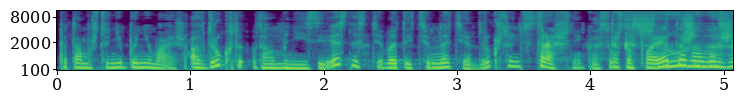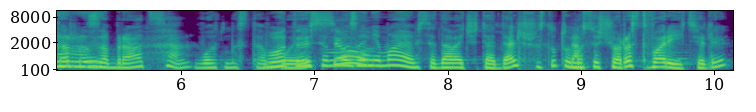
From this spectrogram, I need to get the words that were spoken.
потому что не понимаешь. А вдруг там неизвестности, в этой темноте, вдруг что-нибудь страшненькое. Собственно, так поэтому нужно же тобой... разобраться. Вот мы с тобой вот этим мы занимаемся. Давай читать дальше. Тут да. у нас еще растворители.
